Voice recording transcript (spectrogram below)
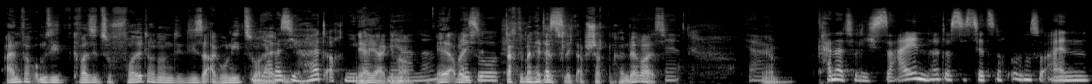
Einfach um sie quasi zu foltern und diese Agonie zu ja, halten. Ja, aber sie hört auch niemand Ja, ja, genau. Mehr, ne? Ja, aber also, ich dachte, man hätte es vielleicht abschatten können, wer weiß. Ja, ja, ja. Kann natürlich sein, ne, dass es jetzt noch irgend so einen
